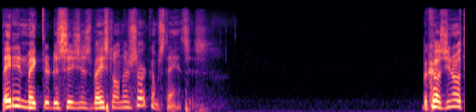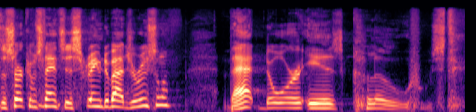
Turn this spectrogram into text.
They didn't make their decisions based on their circumstances. Because you know what the circumstances screamed about Jerusalem? That door is closed.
